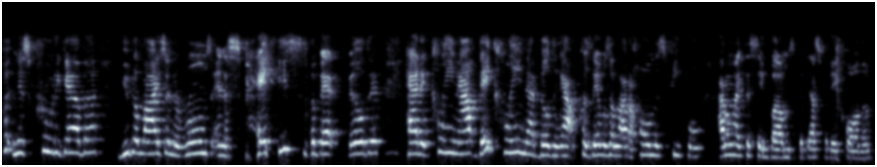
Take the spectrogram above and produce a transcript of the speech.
putting his crew together, utilizing the rooms and the space for that building, had it cleaned out. They cleaned that building out because there was a lot of homeless people. I don't like to say bums, but that's what they call them,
